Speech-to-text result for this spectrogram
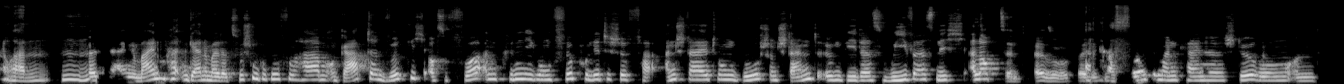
Meinung hatten. Mhm. Weil sie eine eigene Meinung hatten, gerne mal dazwischen gerufen haben und gab dann wirklich auch so Vorankündigungen für politische Veranstaltungen, wo schon stand irgendwie, dass Weavers nicht erlaubt sind. Also weil Ach, krass. wollte man keine Störungen und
